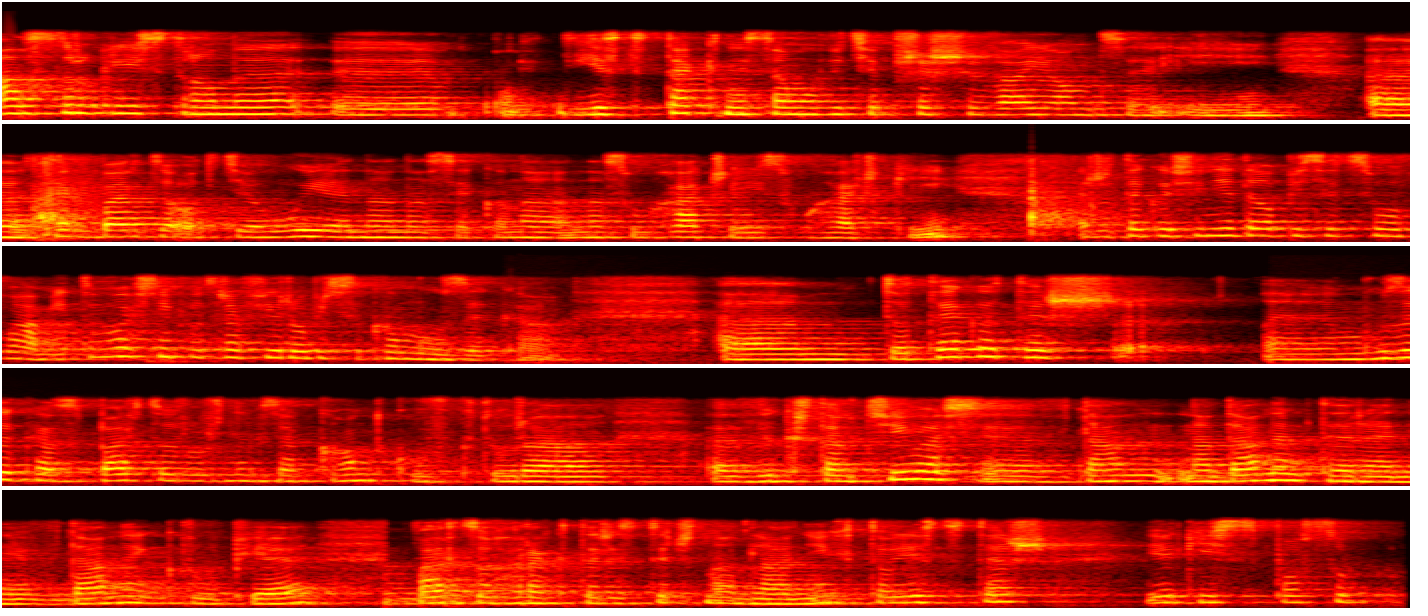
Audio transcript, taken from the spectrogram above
a z drugiej strony y, jest tak niesamowicie przeszywający i tak bardzo oddziałuje na nas jako na, na słuchacze i słuchaczki, że tego się nie da opisać słowami. To właśnie potrafi robić tylko muzyka. Do tego też e, muzyka z bardzo różnych zakątków, która e, wykształciła się dan na danym terenie, w danej grupie, bardzo charakterystyczna dla nich, to jest też jakiś sposób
